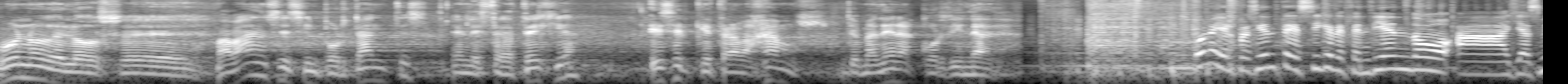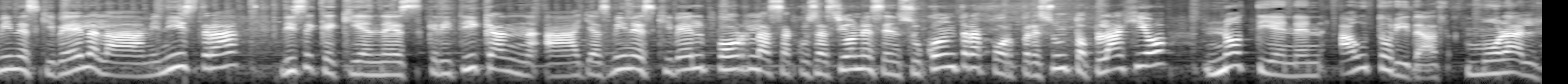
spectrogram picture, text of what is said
Uno de los eh, avances importantes en la estrategia es el que trabajamos de manera coordinada. Bueno, y el presidente sigue defendiendo a Yasmín Esquivel, a la ministra. Dice que quienes critican a Yasmín Esquivel por las acusaciones en su contra por presunto plagio no tienen autoridad moral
